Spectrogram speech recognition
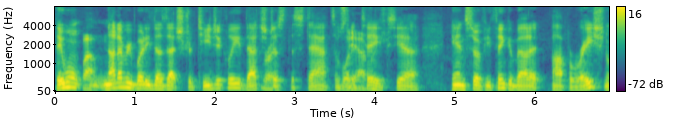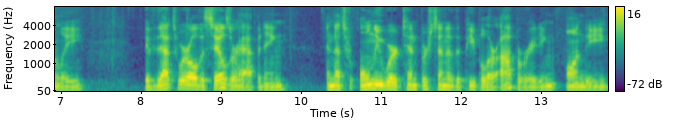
they won't. Wow. Not everybody does that strategically. That's Right. just the stats of Just what it average. takes. Yeah, and so if you think about it operationally, if that's where all the sales are happening, and that's only where ten percent of the people are operating on the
